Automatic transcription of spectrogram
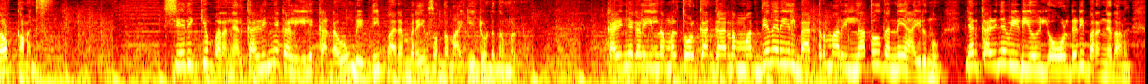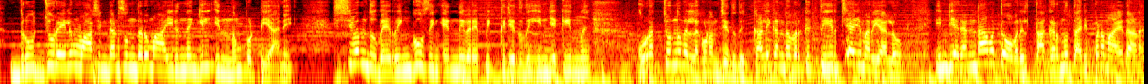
നോ കമന്റ്സ് ശരിക്കും പറഞ്ഞാൽ കഴിഞ്ഞ കളിയിൽ കടവും വീട്ടി പരമ്പരയും സ്വന്തമാക്കിയിട്ടുണ്ട് നമ്മൾ. കഴിഞ്ഞ കളിയിൽ നമ്മൾ തോൽക്കാൻ കാരണം മധ്യനിരയിൽ ബാറ്റർമാർ ഇല്ലാത്തത് തന്നെയായിരുന്നു. ഞാൻ കഴിഞ്ഞ വീഡിയോയിൽ ഓൾറെഡി പറഞ്ഞതാണ്. ധ്രുജുറയിലും വാഷിങ്ടൺ സുന്ദറും ആയിരുന്നെങ്കിൽ ഇന്നും പൊട്ടിയാനെ. ശിവം ദുബെ റിങ്കു സിംഗ് എന്നിവരെ പിക്ക് ചെയ്തത് ഇന്ത്യയ്ക്ക് ഇന്ന് കുറച്ചൊന്നുമല്ല ഗുണം ചെയ്തത്. കളി കണ്ടവർക്ക് തീർച്ചയായും അറിയാലോ ഇന്ത്യ രണ്ടാമത്തെ ഓവറിൽ തകർന്നു തരിപ്പണമായതാണ്.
